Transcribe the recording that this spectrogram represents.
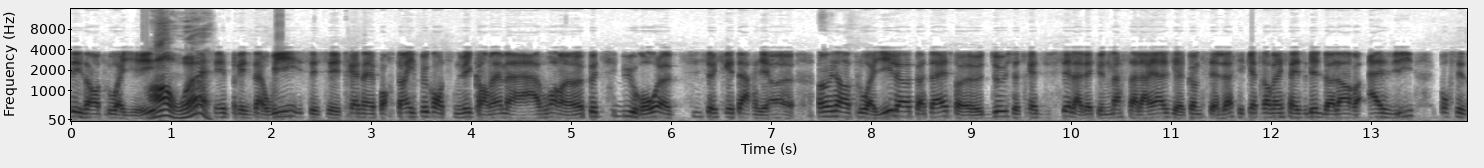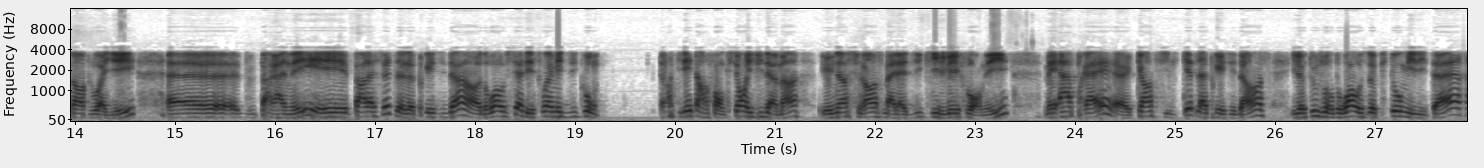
ses employés. Ah ouais? L'ancien président, oui, c'est très important. Il peut continuer quand même à avoir un, petit bureau, un petit secrétariat, un employé, là, peut-être euh, deux, ce serait difficile avec une masse salariale comme celle-là. C'est 96 000 dollars à vie pour ses employés euh, par année. Et par la suite, le président a droit aussi à des soins médicaux quand il est en fonction, évidemment, il y a une assurance maladie qui lui est fournie. Mais après, euh, quand il quitte la présidence, il a toujours droit aux hôpitaux militaires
